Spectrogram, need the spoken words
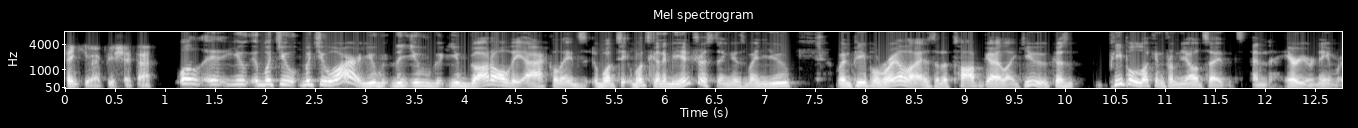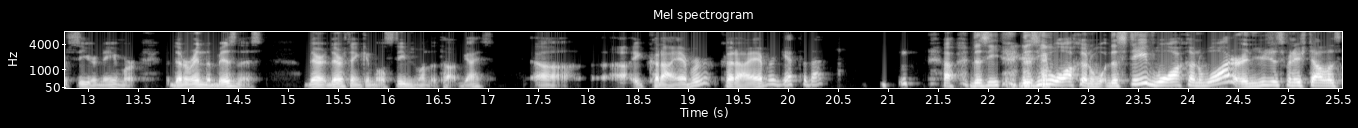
Thank you. I appreciate that. Well, eh, you, but you, but you are you, you, you've got all the accolades. What's what's going to be interesting is when you, when people realize that a top guy like you, because people looking from the outside and hear your name or see your name or that are in the business, they're they're thinking, well, Steve's one of the top guys. Uh, uh could I ever, could I ever get to that? does he does he walk on does Steve walk on water? And you just finished telling us,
